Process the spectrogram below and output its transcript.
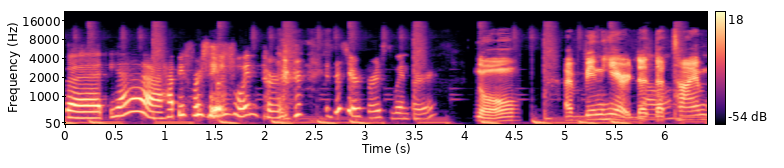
But yeah, happy first day of winter. Is this your first winter? No, I've been here. The, the time,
